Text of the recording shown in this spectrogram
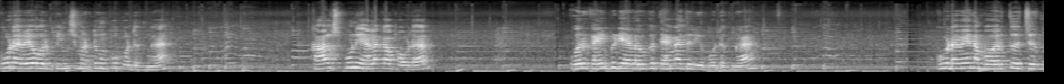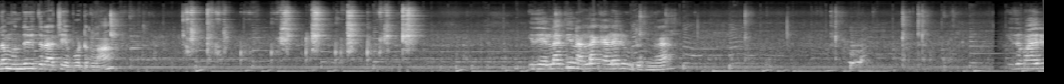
கூடவே ஒரு பிஞ்ச் மட்டும் உப்பு போட்டுக்குங்க. கால் ஸ்பூன் ஏலக்காய் பவுடர். ஒரு கைப்பிடி அளவுக்கு தேங்காய் துருவி போட்டுக்குங்க. கூடவே நம்ம வறுத்து வச்சுருந்த முந்திரி திராட்சையை போட்டுக்கலாம். இது எல்லாத்தையும் நல்லா கிளறி விட்டுக்குங்க. இது மாதிரி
